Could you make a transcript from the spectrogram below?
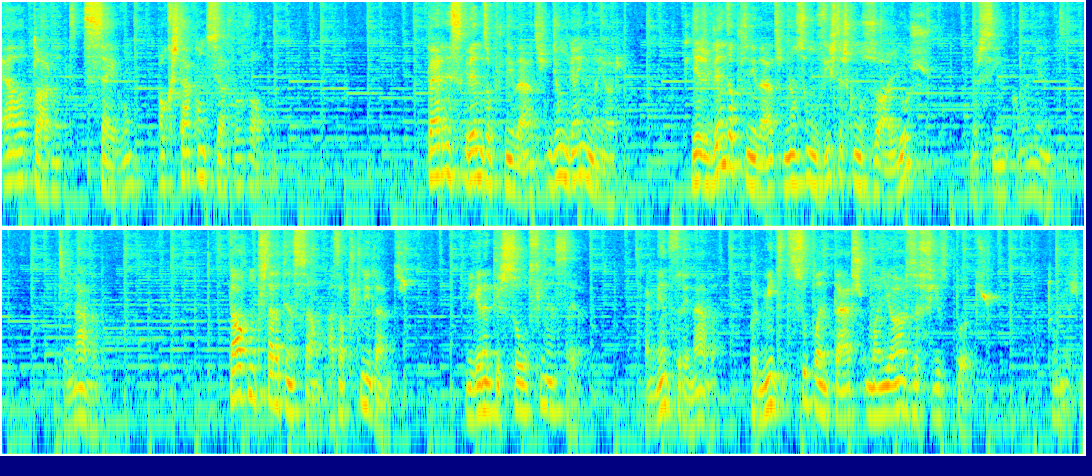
ela torna-te cego ao que está a acontecer à tua volta. Perdem-se grandes oportunidades de um ganho maior. E as grandes oportunidades não são vistas com os olhos, mas sim com a mente. Treinada. Tal como prestar atenção às oportunidades e garantir saúde financeira. A mente treinada permite-te suplantares o maior desafio de todos, tu mesmo.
